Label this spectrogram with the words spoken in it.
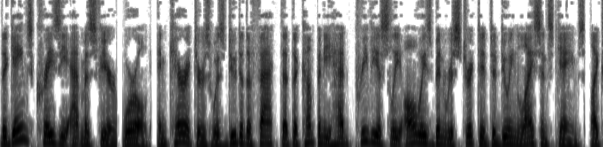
The game's crazy atmosphere, world, and characters was due to the fact that the company had previously always been restricted to doing licensed games, like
